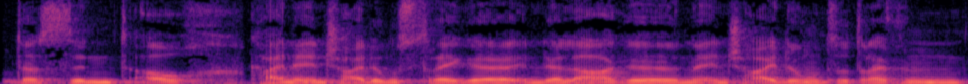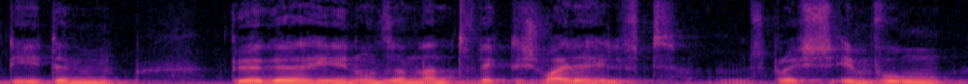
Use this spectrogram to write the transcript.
Das sind auch keine Entscheidungsträger in der Lage, eine Entscheidung zu treffen, die dem Bürger hier in unserem Land wirklich weiterhilft. Sprich Impfung.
